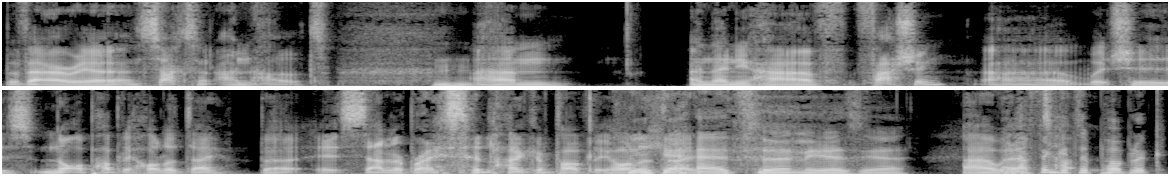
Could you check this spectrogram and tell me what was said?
Bavaria, and Saxon Anhalt. Um, and then you have Fasching, uh, which is not a public holiday, but it's celebrated like a public holiday. Yeah, it certainly is. Yeah. Uh, I think Ta- it's a public.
